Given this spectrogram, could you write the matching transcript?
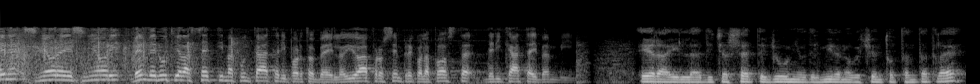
Bene, signore e signori, benvenuti alla settima puntata di Portobello. Io apro sempre con la posta dedicata ai bambini. Era il 17 giugno del 1983,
